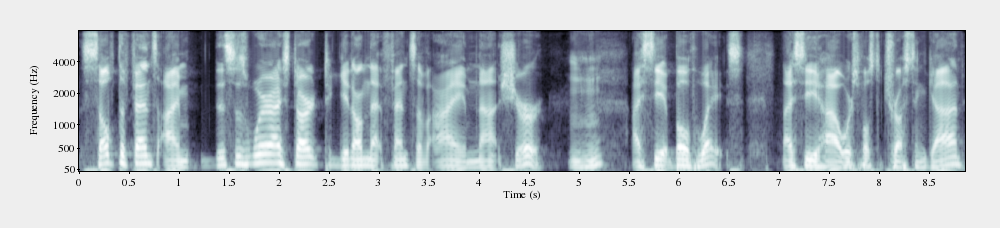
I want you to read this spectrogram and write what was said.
self defense. I'm. This is where I start to get on that fence of I am not sure. Mm-hmm. I see it both ways. I see how we're supposed to trust in God.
